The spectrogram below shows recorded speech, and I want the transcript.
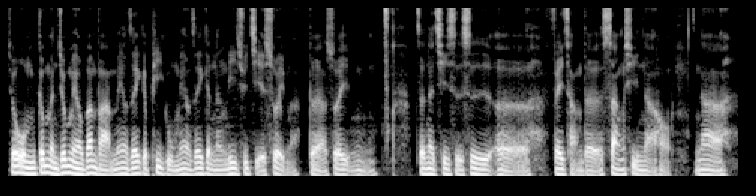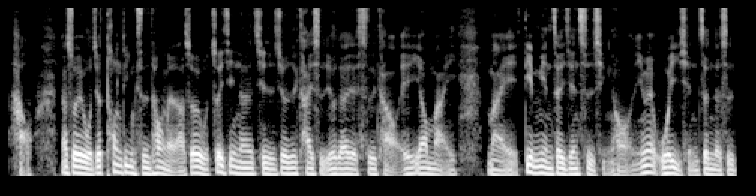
就我们根本就没有办法，没有这个屁股，没有这个能力去节税嘛，对啊，所以嗯，真的其实是呃非常的伤心呐哈，那。好，那所以我就痛定思痛了啊！所以我最近呢，其实就是开始又在思考，哎、欸，要买买店面这件事情哈。因为我以前真的是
